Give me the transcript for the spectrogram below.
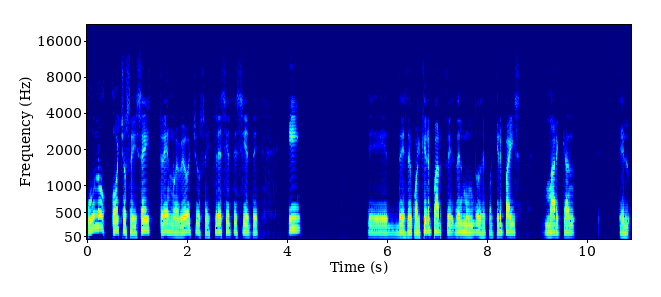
1-866-398-6377 y eh, desde cualquier parte del mundo, desde cualquier país, marcan el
